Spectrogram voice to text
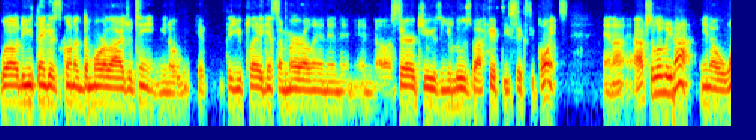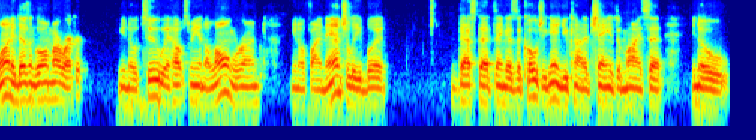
well, do you think it's going to demoralize your team? You know, if you play against a Maryland and, and, and uh, Syracuse and you lose by 50, 60 points. And I absolutely not. You know, one, it doesn't go on my record. You know, two, it helps me in the long run, you know, financially. But that's that thing as a coach. Again, you kind of change the mindset, you know,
